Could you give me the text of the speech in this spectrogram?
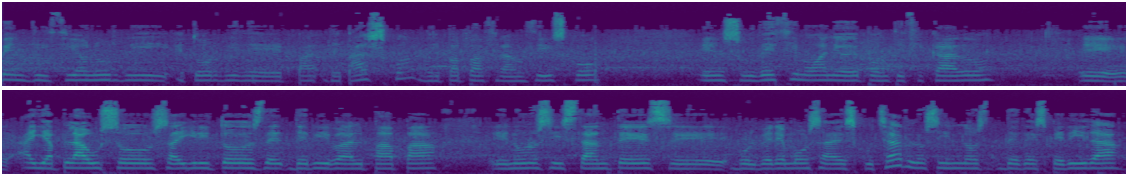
bendición Urbi et Orbi de, de Pascua del Papa Francisco en su décimo año de pontificado eh, hay aplausos, hay gritos de, viva el Papa. En unos instantes eh, volveremos a escuchar los himnos de despedida.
